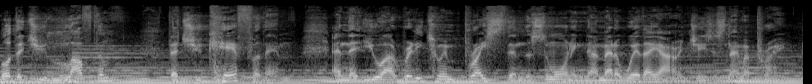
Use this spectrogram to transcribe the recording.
Lord, that you love them, that you care for them, and that you are ready to embrace them this morning, no matter where they are. In Jesus' name I pray.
